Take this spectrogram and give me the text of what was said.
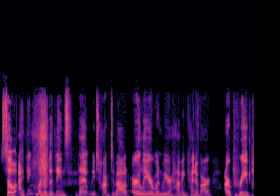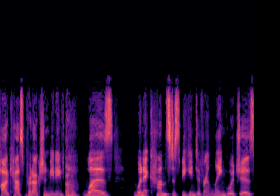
So I think one of the things that we talked about earlier when we were having kind of our our pre-podcast production meeting uh-huh. was when it comes to speaking different languages,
